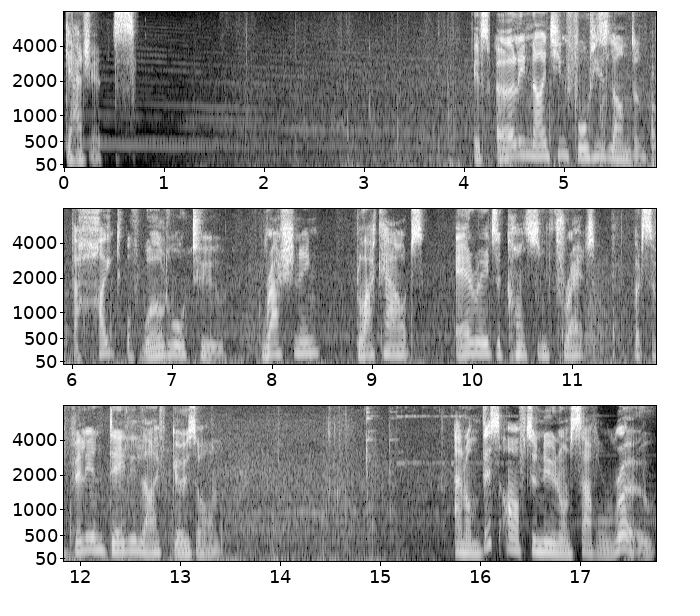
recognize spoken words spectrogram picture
gadgets. It's early 1940s London, the height of World War II. Rationing, blackouts, air raids a constant threat, but civilian daily life goes on. And on this afternoon on Savile Row,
